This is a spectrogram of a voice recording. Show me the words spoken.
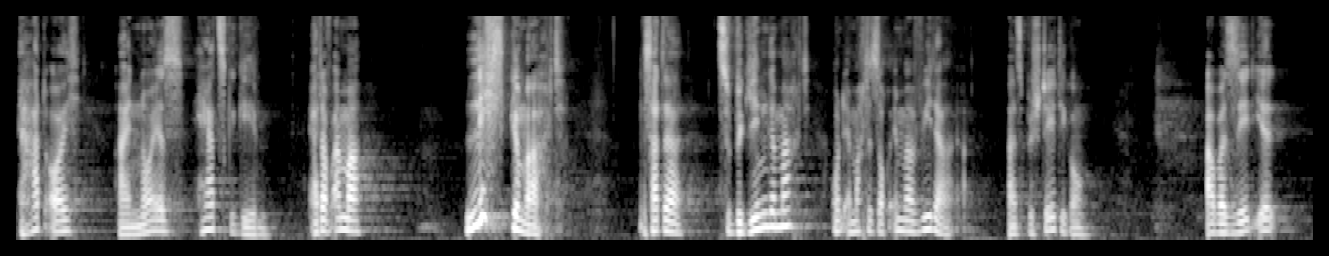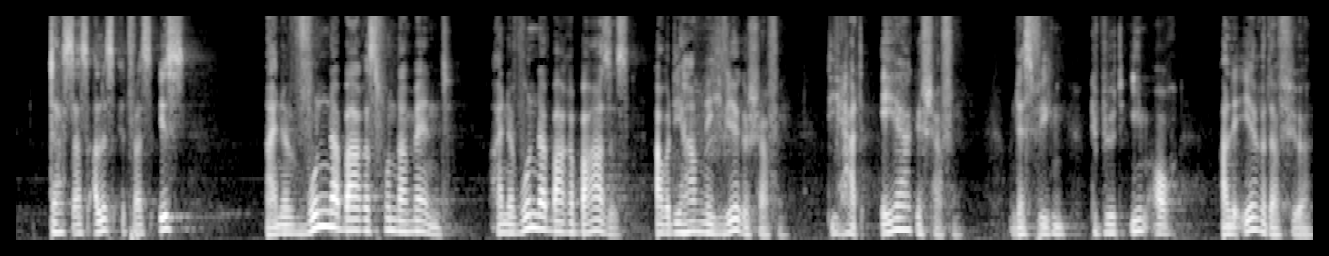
Er hat euch ein neues Herz gegeben. Er hat auf einmal Licht gemacht. Das hat er zu Beginn gemacht und er macht es auch immer wieder als Bestätigung. Aber seht ihr, dass das alles etwas ist, ein wunderbares Fundament, eine wunderbare Basis, aber die haben nicht wir geschaffen, die hat er geschaffen. Und deswegen gebührt ihm auch alle Ehre dafür.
